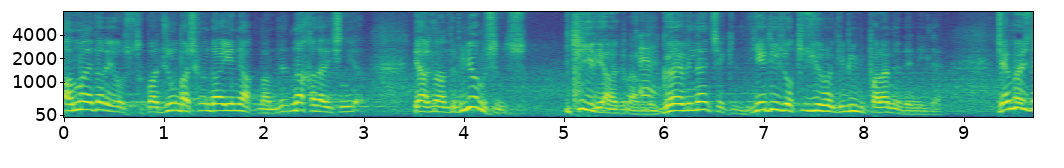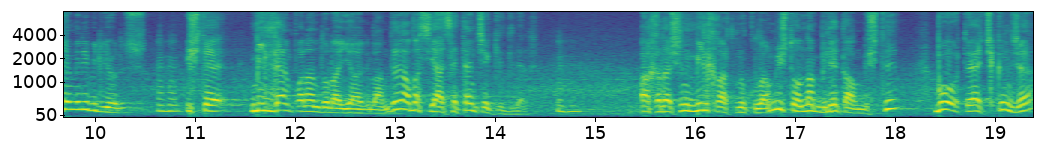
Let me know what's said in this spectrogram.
Almanya'da da yolsuzluk var. Cumhurbaşkanı daha yeni aklandı. Ne kadar için yargılandı biliyor musunuz? İki yıl yargılandı. Evet. Görevinden çekildi. 730 euro gibi bir para nedeniyle. Cem Özdemir'i biliyoruz. İşte milden falan dolayı yargılandı ama siyasetten çekildiler. Arkadaşının mil kartını kullanmıştı ondan bilet almıştı. Bu ortaya çıkınca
